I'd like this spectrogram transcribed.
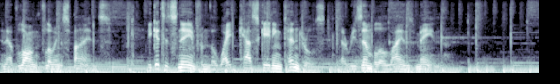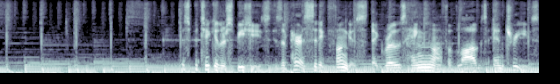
and have long flowing spines. It gets its name from the white cascading tendrils that resemble a lion's mane. This particular species is a parasitic fungus that grows hanging off of logs and trees,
